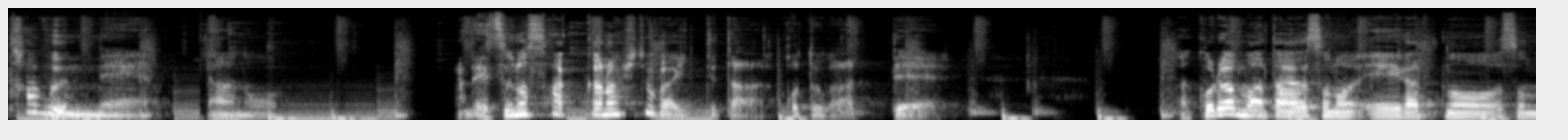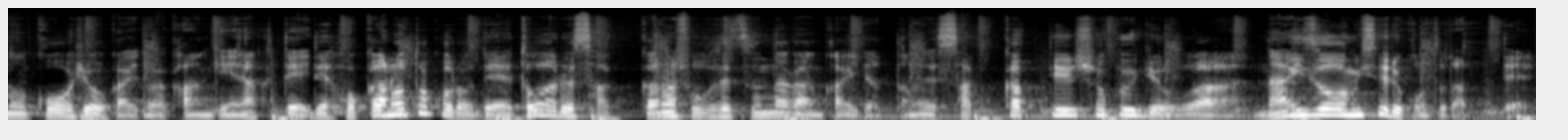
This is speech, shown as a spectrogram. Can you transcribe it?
多分ねあの別の作家の人が言ってたことがあってあこれはまたその映画のその高評価とは関係なくてで他のところでとある作家の小説の中に書いてあったので作家っていう職業は内臓を見せることだって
